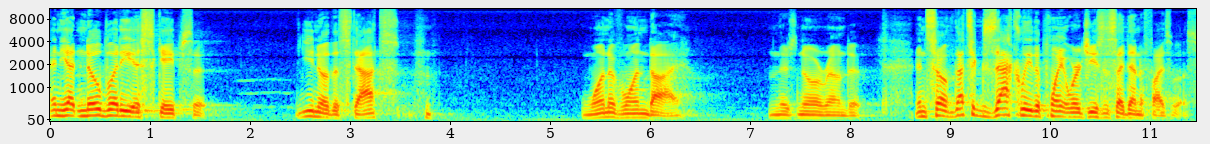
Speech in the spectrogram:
And yet nobody escapes it. You know the stats one of one die, and there's no around it. And so that's exactly the point where Jesus identifies with us.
